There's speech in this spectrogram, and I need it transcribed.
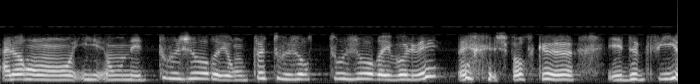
Alors on, on, est toujours et on peut toujours toujours évoluer. Je pense que et depuis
